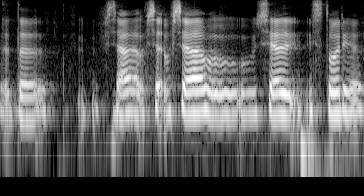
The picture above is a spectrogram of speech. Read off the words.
Это вся, вся, вся, вся история.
